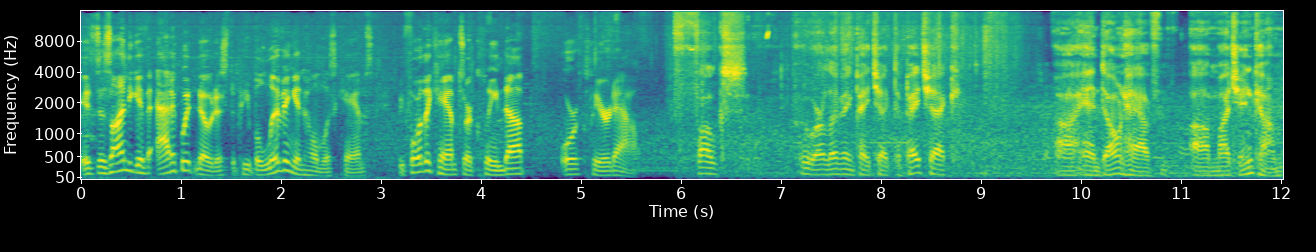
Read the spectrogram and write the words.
It's designed to give adequate notice to people living in homeless camps before the camps are cleaned up or cleared out. Folks who are living paycheck to paycheck uh, and don't have uh, much income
